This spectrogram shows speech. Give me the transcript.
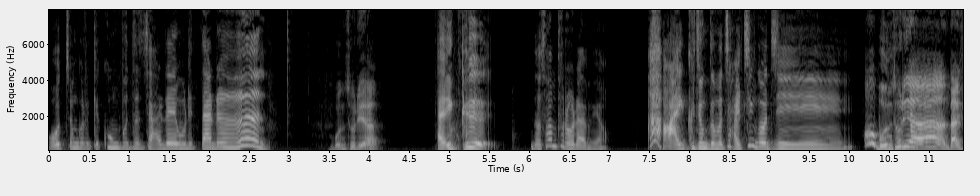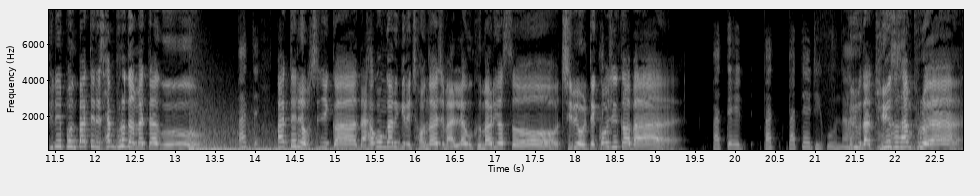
어쩜 그렇게 공부도 잘해 우리 딸은 뭔 소리야? 아이 그너 3%라며 아이 그 정도면 잘 친 거지 어 뭔 소리야? 나 휴대폰 배터리 3% 남았다고. 맞대 배터리 없으니까 나 학원 가는 길에 전화하지 말라고 그 말이었어. 집에 올 때 꺼질까봐. 배터 배 배터리구나 그리고 나 뒤에서 3%야.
